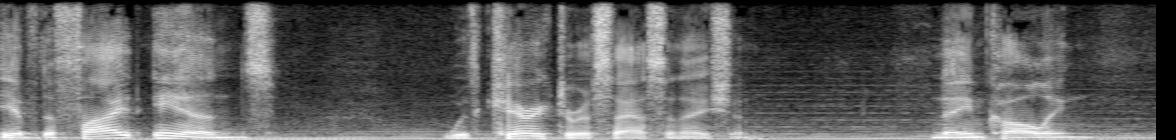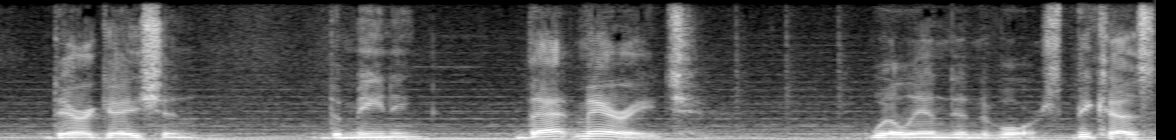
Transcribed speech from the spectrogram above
If the fight ends with character assassination, name calling, derogation, demeaning, that marriage will end in divorce because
